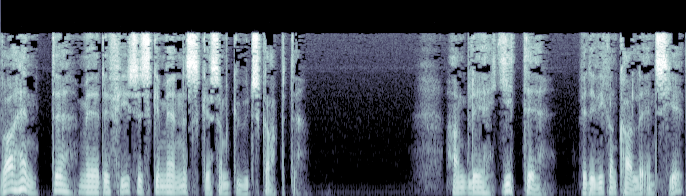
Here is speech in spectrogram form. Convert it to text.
Hva hendte med det fysiske mennesket som Gud skapte? Han ble gitt det ved det vi kan kalle en sjel.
